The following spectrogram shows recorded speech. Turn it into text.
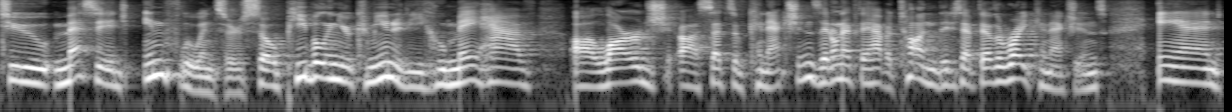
to message influencers. So, people in your community who may have uh, large uh, sets of connections. They don't have to have a ton, they just have to have the right connections. And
